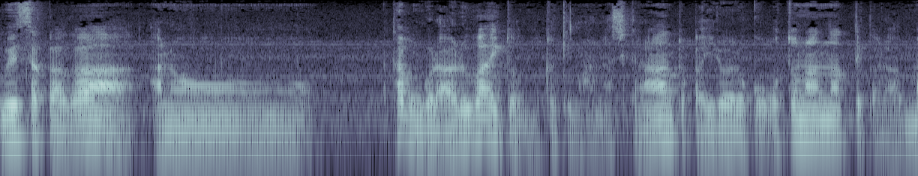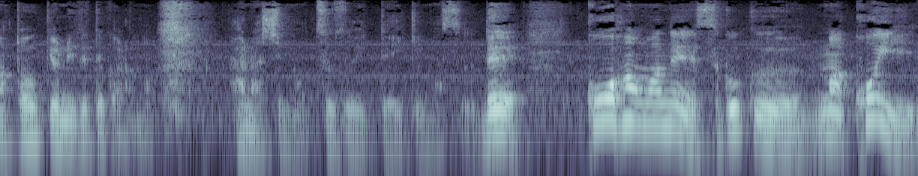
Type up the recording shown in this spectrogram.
う上坂があのー、多分これアルバイトの時の話かなとかいろいろこう大人になってから、まあ、東京に出てからの 話も続いていきます。で後半はねすごくまあ濃い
